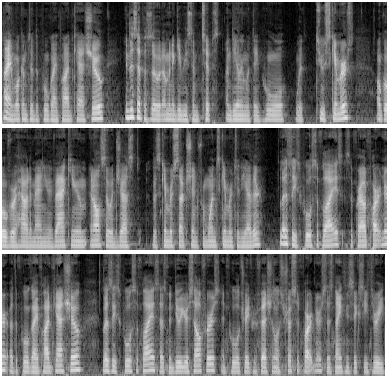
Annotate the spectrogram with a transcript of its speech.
Hi, and welcome to the Pool Guy Podcast Show. In this episode, I'm going to give you some tips on dealing with a pool with two skimmers. I'll go over how to manually vacuum and also adjust the skimmer suction from one skimmer to the other. Leslie's Pool Supplies is a proud partner of the Pool Guy Podcast Show. Leslie's Pool Supplies has been do-it-yourselfers and pool trade professionals' trusted partner since 1963,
